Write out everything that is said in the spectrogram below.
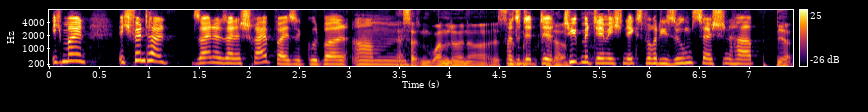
Ich meine, ich finde halt seine, seine Schreibweise gut, weil. Ähm, er ist halt ein One-Learner. Also halt der, der, Typ, mit dem ich nächste Woche die Zoom-Session habe, ja.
